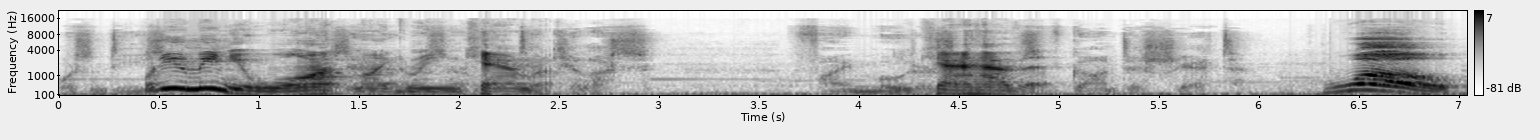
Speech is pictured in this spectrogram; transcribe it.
Wasn't easy. What do you mean you want my green camera? Ridiculous. Fine motors you can't have it. Gone to shit. Whoa!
